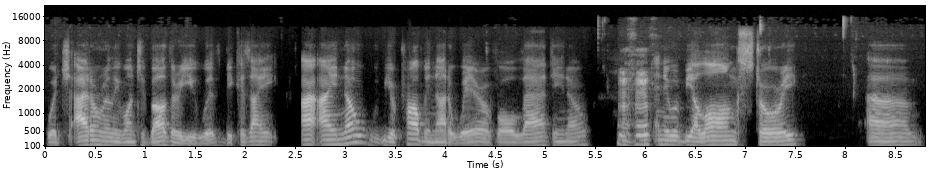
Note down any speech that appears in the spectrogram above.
which I don't really want to bother you with because I I, I know you're probably not aware of all that, you know hmm and it would be a long story. Um,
